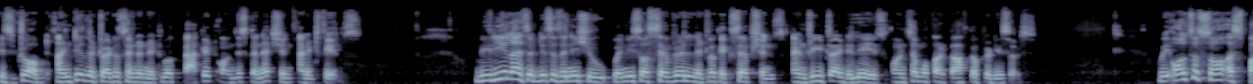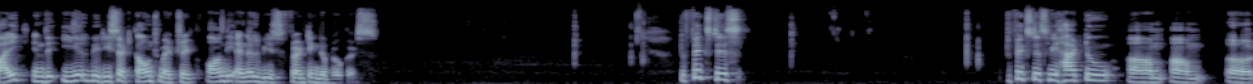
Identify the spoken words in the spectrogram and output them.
is dropped until they try to send a network packet on this connection and it fails. We realized that this is an issue when we saw several network exceptions and retry delays on some of our Kafka producers. We also saw a spike in the ELB reset count metric on the NLBs fronting the brokers. To fix this, to fix this, we had to um, um, uh,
